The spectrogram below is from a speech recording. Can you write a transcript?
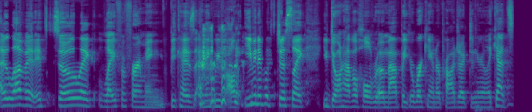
I love it. It's so like life affirming because I think we've all, even if it's just like you don't have a whole roadmap, but you're working on a project and you're like, yeah, it's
